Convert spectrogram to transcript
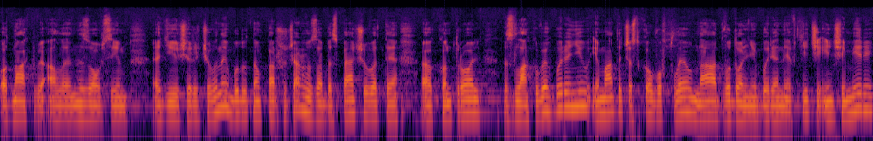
однакові, але не зовсім діючі речовини будуть нам в першу чергу забезпечувати е, контроль злакових бурянів і мати частково вплив на дводольні буряни в тій чи іншій мірі,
